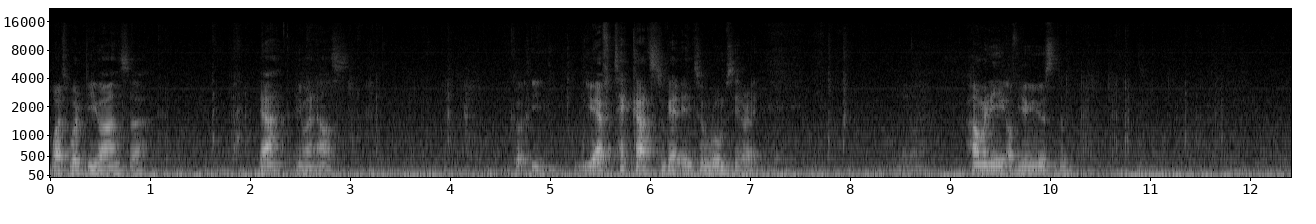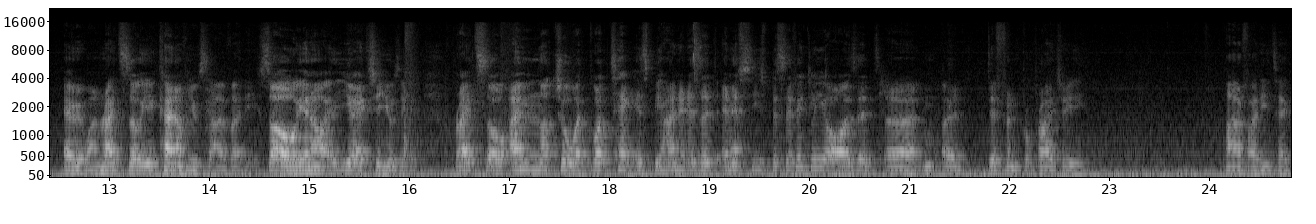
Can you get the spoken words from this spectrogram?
What would be your answer? Yeah, anyone else? Cool. You, you have tech cards to get into rooms here, right? How many of you use them? Everyone, right? So you kind of use RFID. So you know you're actually using it, right? So I'm not sure what what tech is behind it. Is it NFC specifically, or is it uh, a different proprietary RFID tech?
